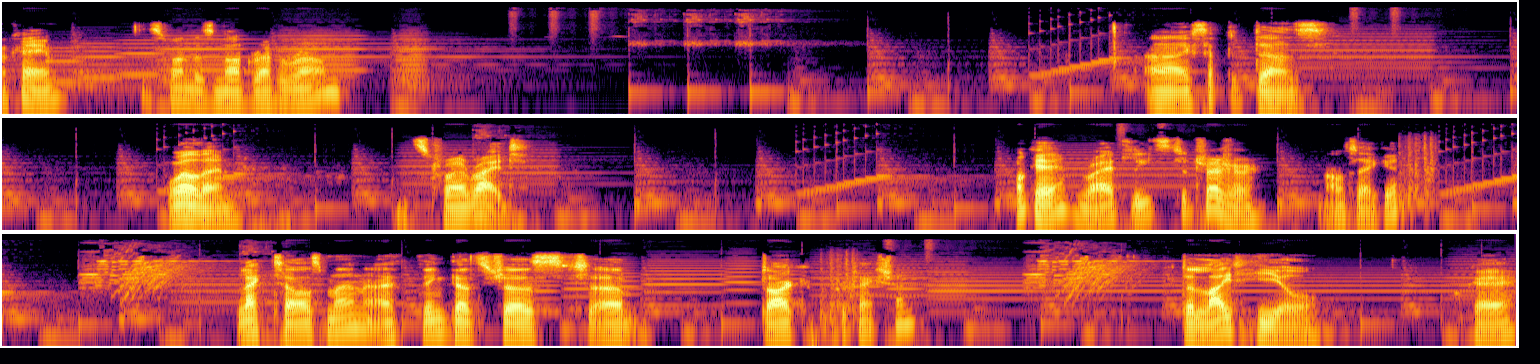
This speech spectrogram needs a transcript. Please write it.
Okay, this one does not wrap around. Uh, except it does. Well then, let's try right. Okay, right leads to treasure. I'll take it. Black Talisman, I think that's just uh, Dark Protection. The light Heal. Okay.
